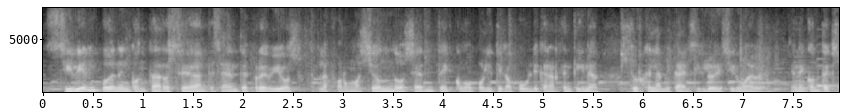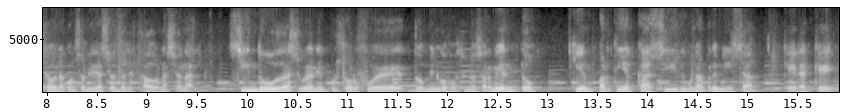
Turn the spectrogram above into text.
Si bien pueden encontrarse antecedentes previos, la formación docente como política pública en Argentina surge en la mitad del siglo XIX, en el contexto de la consolidación del Estado Nacional. Sin duda, su gran impulsor fue Domingo Faustino Sarmiento, quien partía casi de una premisa que era que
